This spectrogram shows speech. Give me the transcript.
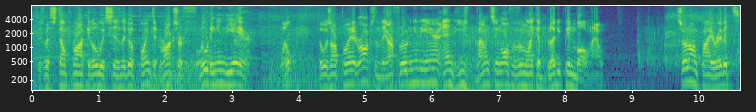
Because with Stealth Rock, it always says, like, oh, pointed rocks are floating in the air. Well, those are pointed rocks, and they are floating in the air, and he's bouncing off of them like a bloody pinball now. So long, Ribbit.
